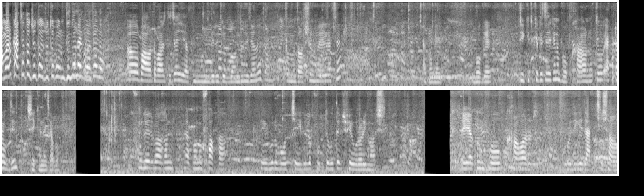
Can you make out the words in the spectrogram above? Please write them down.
আমার কাছে তো জুতো জুতো জুতো নেই তো চলো। ও বারোটা বাজতে যাই এখন মন্দিরের গেট বন্ধ হয়ে যাবে। তোমার দর্শন হয়ে গেছে। এখন এই ভোগের টিকিট কেটেছে যেখানে ভোগ খাওয়ানো তো একটা অবধি সেখানে যাব। ফুলের বাগান এখনও ফাঁকা। এইগুলো হচ্ছে এইগুলো ফুটতে ফুটতে ফেব্রুয়ারি মাস। এই এখন ভোগ খাওয়ার ওইদিকে যাচ্ছি সব।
